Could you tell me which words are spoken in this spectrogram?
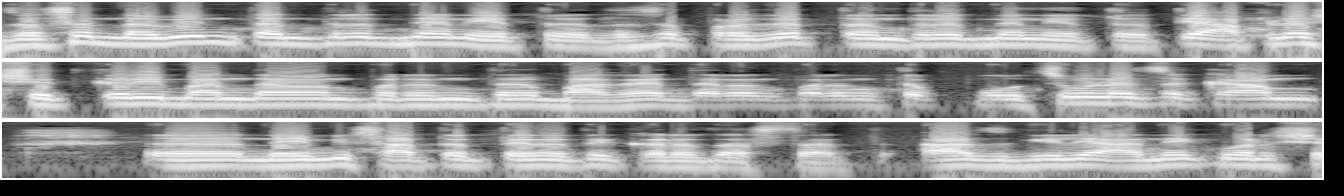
जसं नवीन तंत्रज्ञान येतं जसं प्रगत तंत्रज्ञान येतं ते आपल्या शेतकरी बांधवांपर्यंत बागायतदारांपर्यंत पोहोचवण्याचं काम नेहमी सातत्याने ते करत असतात. आज गेली अनेक वर्ष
